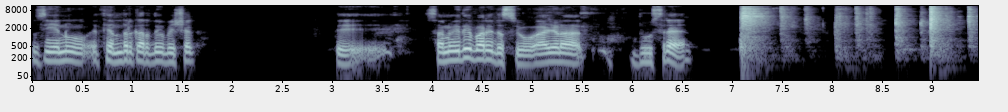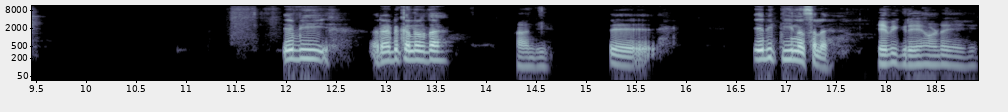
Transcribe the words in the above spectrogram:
ਤੁਸੀਂ ਇਹਨੂੰ ਇੱਥੇ ਅੰਦਰ ਕਰ ਦਿਓ ਬੇਸ਼ੱਕ। ਤੇ ਸਾਨੂੰ ਇਹਦੇ ਬਾਰੇ ਦੱਸਿਓ ਆ ਜਿਹੜਾ ਦੂਸਰਾ ਹੈ। ਇਹ ਵੀ ਰੈੱਡ ਕਲਰ ਦਾ ਹੈ। ਹਾਂਜੀ। ਤੇ ਇਹਦੀ ਕੀ ਨਸਲ ਹੈ? ਇਹ ਵੀ ਗ੍ਰੇ ਹੌਂਡ ਹੈ ਜੀ।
